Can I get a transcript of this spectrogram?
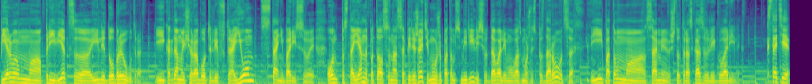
первым «привет» э, или «доброе утро». И когда мы еще работали втроем с Таней Борисовой, он постоянно пытался нас опережать, и мы уже потом смирились, вот давали ему возможность поздороваться, и потом а, сами что-то рассказывали и говорили. Кстати,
